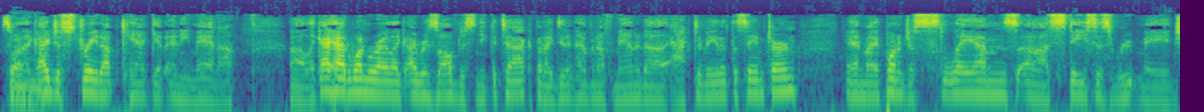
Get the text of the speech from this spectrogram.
So like I just straight up can't get any mana. Uh, like I had one where I like I resolved a sneak attack, but I didn't have enough mana to activate at the same turn. And my opponent just slams uh, stasis root maze.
